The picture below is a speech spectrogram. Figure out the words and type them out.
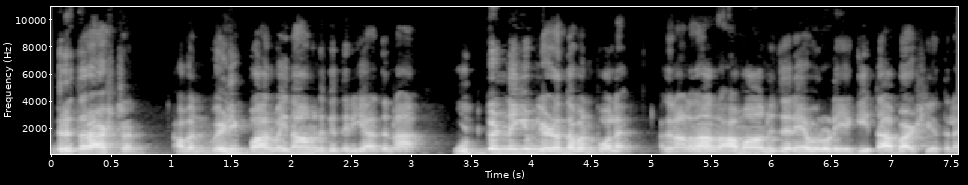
திருதராஷ்டிரன் அவன் வெளிப்பார்வை தான் அவனுக்கு தெரியாதுன்னா உட்கண்ணையும் இழந்தவன் போல. அதனாலதான் ராமானுஜரே அவருடைய கீதா பாஷ்யத்துல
